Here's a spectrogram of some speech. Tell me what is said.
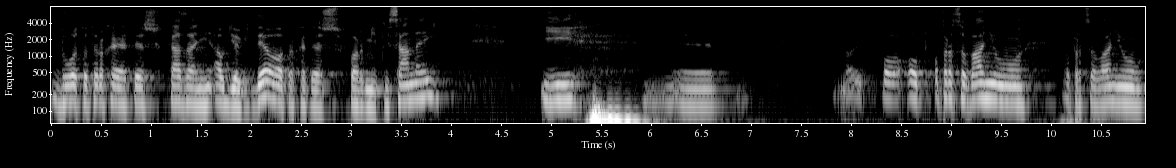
Było to trochę też kazań audio-wideo, trochę też w formie pisanej. I y, no, po opracowaniu, opracowaniu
